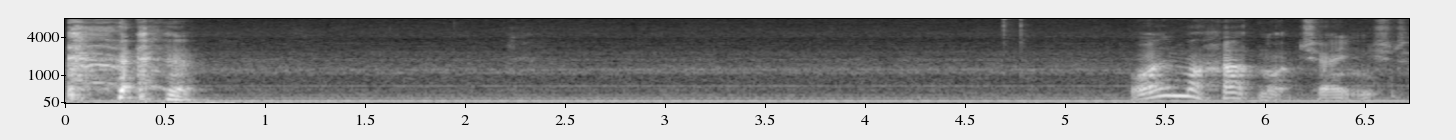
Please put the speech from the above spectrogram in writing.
Why is my hat not changed?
